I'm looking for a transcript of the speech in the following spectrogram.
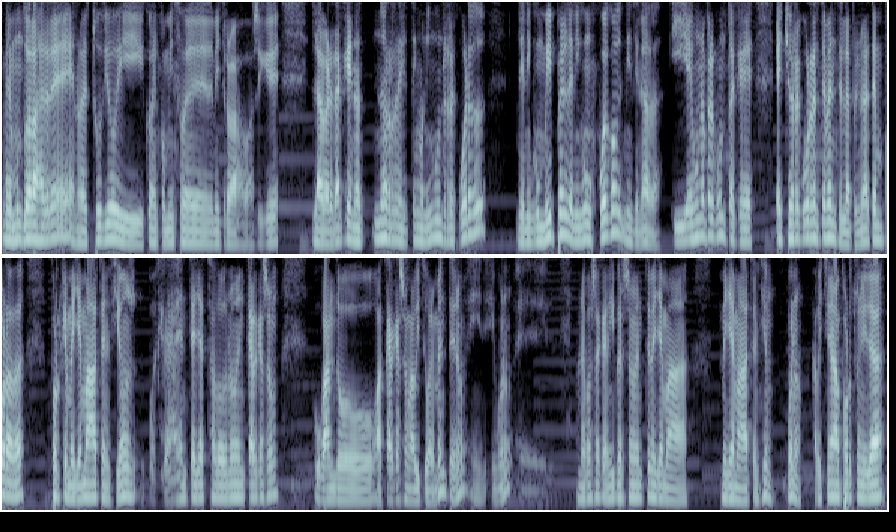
en el mundo del ajedrez, en los estudios y con el comienzo de, de mi trabajo. Así que la verdad que no, no tengo ningún recuerdo de ningún Meeple, de ningún juego, ni de nada. Y es una pregunta que he hecho recurrentemente en la primera temporada porque me llama la atención pues, que la gente haya estado o no en Carcassonne jugando a Carcassonne habitualmente, ¿no? Y, y bueno, eh, una cosa que a mí personalmente me llama me llama la atención. Bueno, habéis tenido la oportunidad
